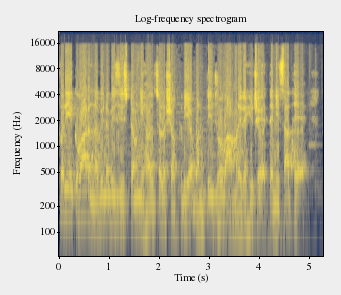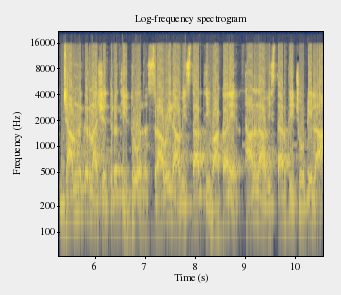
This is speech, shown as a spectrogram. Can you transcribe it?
ફરી એકવાર નવી નવી સિસ્ટમની હલચલ સક્રિય બનતી જોવા મળી રહી છે. તેની સાથે જામનગરના ક્ષેત્રથી ધોલ શ્રાવણીના વિસ્તારથી વાંકાનેર, થાણના વિસ્તારથી ચોટીલા,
